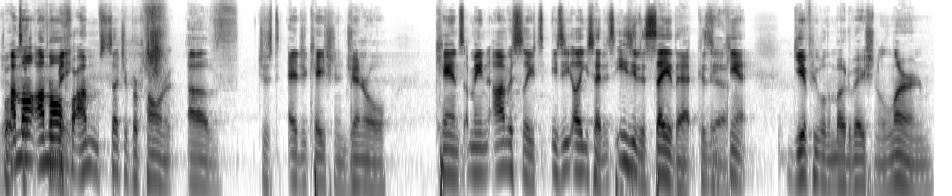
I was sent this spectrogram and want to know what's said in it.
Well, I'm all, I'm for all me. for. I'm such a proponent of just education in general. Can I mean obviously it's easy, like you said, it's easy to say that because Yeah. you can't give people the motivation to learn.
